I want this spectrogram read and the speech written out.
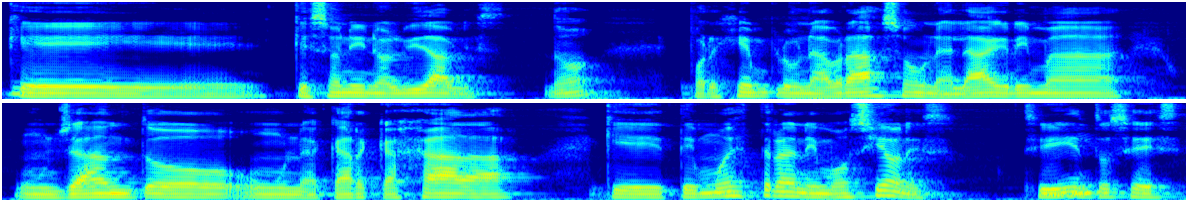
que, que son inolvidables, ¿no? Por ejemplo, un abrazo, una lágrima, un llanto, una carcajada, que te muestran emociones, ¿sí? Entonces,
